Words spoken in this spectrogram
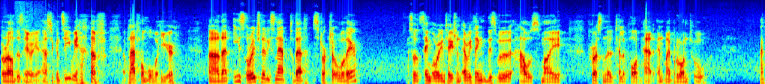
around this area. As you can see we have a platform over here uh, that is originally snapped to that structure over there. So the same orientation and everything. This will house my personal teleport pad and my Bronto. I'm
